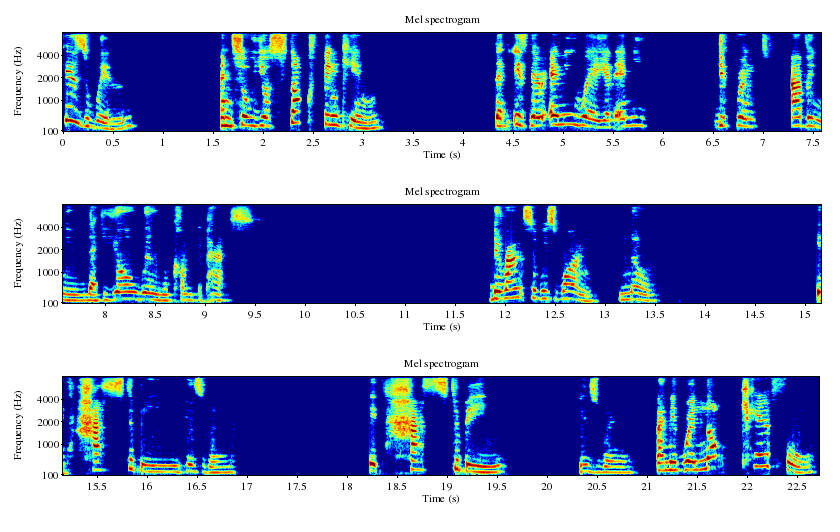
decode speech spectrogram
His will. And so you're stuck thinking that is there any way and any different avenue that your will will come to pass? The answer is one no. It has to be His will. It has to be His way. And if we're not careful,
